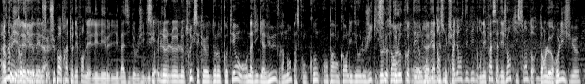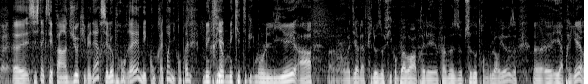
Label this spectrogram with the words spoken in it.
Alors Ah non, que mais du côté les- de- les- mais je, je suis pas en train de te défendre les, bases idéologiques du C'est- populisme. le, le- le truc, c'est que de l'autre côté, on, navigue à vue, vraiment, parce qu'on ne comprend pas encore l'idéologie qui de de l'autre côté, euh, on est dans une croyance divine. On est face à des gens qui sont dans, le religieux. Euh, si ce n'est que c'est pas un dieu qui vénère, c'est le progrès, mais concrètement, ils n'y comprennent mais. Qui est, typiquement lié à, euh, on va dire, la philosophie qu'on peut avoir après les fameuses pseudo-30 glorieuses euh, et après-guerre,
